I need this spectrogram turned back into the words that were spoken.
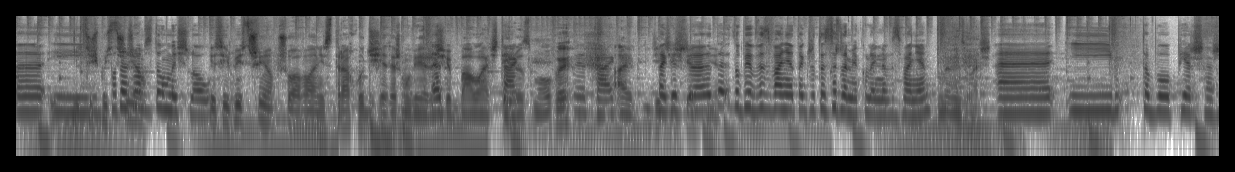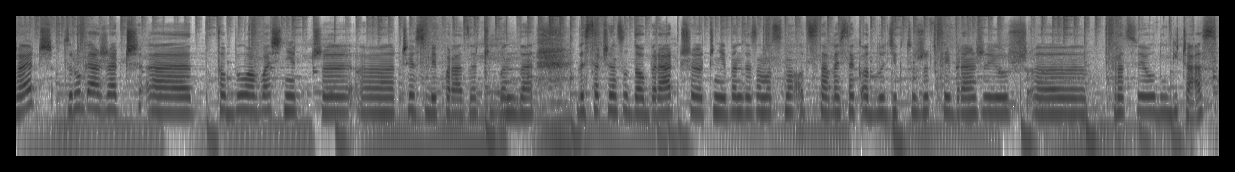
e, I Jesteś mistrzynią. podążam za tą myślą. Jesteś mistrzynią w przełamywaniu strachu. Dzisiaj też mówię, że E, się bałaś tej tak. rozmowy, E, Tak, ale idzie ci także świetnie. lubię wyzwania, także to jest też dla mnie kolejne wyzwanie. No więc właśnie. E, I to była pierwsza rzecz. Druga rzecz e, to była właśnie, czy, e, czy ja sobie poradzę, czy będę wystarczająco dobra, czy, czy nie będę za mocno odstawać tak od ludzi, którzy w tej branży już e, pracują długi czas.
